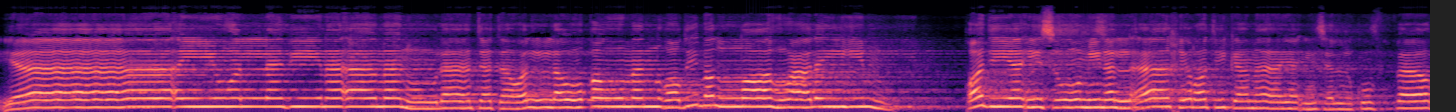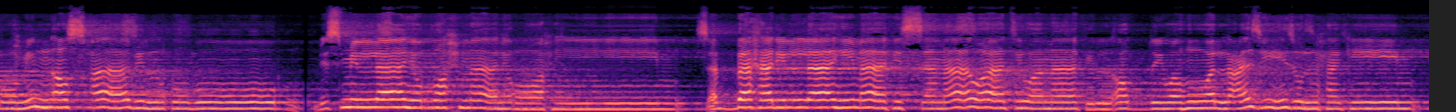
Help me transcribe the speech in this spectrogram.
يا أيها الذين آمنوا لا تتولوا قوما غضب الله عليهم قد يئسوا من الآخرة كما يئس الكفار من أصحاب القبور. بسم الله الرحمن الرحيم. سبح لله ما في السماوات وما في الأرض وهو العزيز الحكيم.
